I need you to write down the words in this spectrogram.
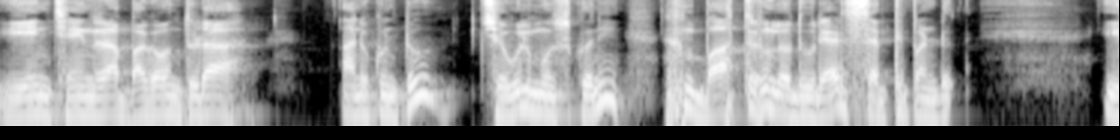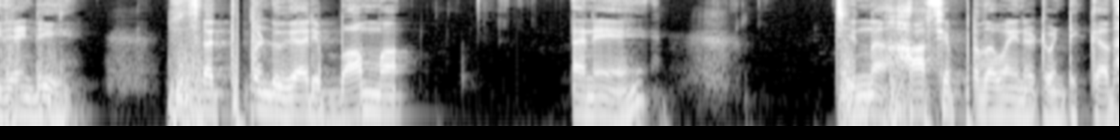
ఏం చేయనురా భగవంతుడా? అనుకుంటూ చెవులు మూసుకొని బాత్రూంలో దూరాడు సత్తిపండు. ఇదండి సత్తిపండు గారి బామ్మ. అనే చిన్న హాస్యప్రదమైనటువంటి కథ.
